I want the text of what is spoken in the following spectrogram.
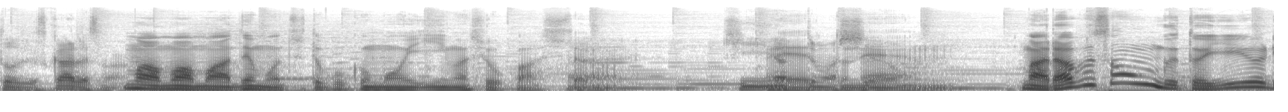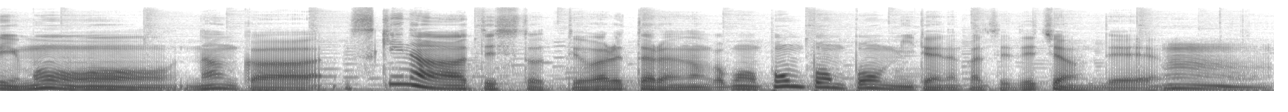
どうですかアレさん、まあまあまあでもちょっと僕も言いましょうかしたら、はい。気になってましたよ、えーね。まあラブソングというよりもなんか好きなアーティストって言われたらなんかもうポンポンポンみたいな感じで出ちゃうんで、うん。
